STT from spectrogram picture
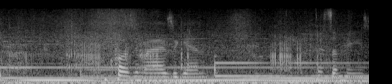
I'm closing my eyes again. That's amazing.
